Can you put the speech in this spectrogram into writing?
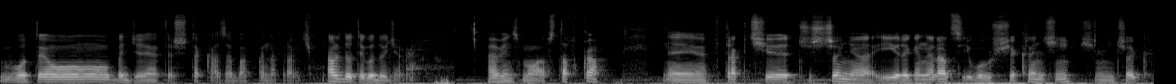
bo to będzie też taka zabawka naprawić. Ale do tego dojdziemy. A więc mała wstawka. E, w trakcie czyszczenia i regeneracji, bo już się kręci silniczek,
